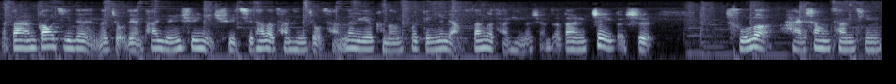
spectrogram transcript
那当然，高级一点的酒店，它允许你去其他的餐厅就餐，那个也可能会给你两三个餐厅的选择。但是这个是除了海上餐厅。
